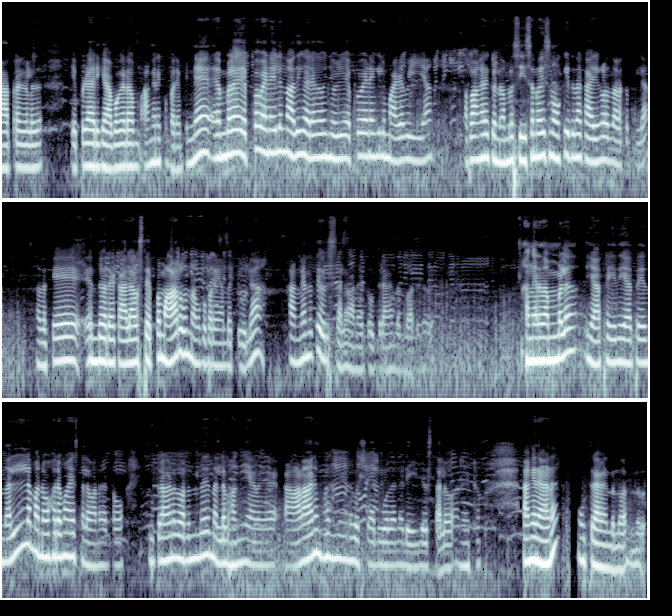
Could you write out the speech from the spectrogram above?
യാത്രകൾ എപ്പോഴായിരിക്കും അപകടം? അങ്ങനെയൊക്കെ പറയും. പിന്നെ നമ്മൾ എപ്പോൾ വേണമെങ്കിലും നദി കരകവിഞ്ഞൊഴുകുക എപ്പോൾ വേണമെങ്കിലും മഴ പെയ്യുക. അപ്പോൾ അങ്ങനെയൊക്കെ ഉണ്ട്. നമ്മൾ സീസൺ വൈസ് നോക്കിയിരുന്ന കാര്യങ്ങളൊന്നും നടക്കത്തില്ല. അതൊക്കെ എന്താ പറയുക കാലാവസ്ഥ എപ്പോൾ മാറുമെന്ന് നമുക്ക് പറയാൻ പറ്റൂല. അങ്ങനത്തെ ഒരു സ്ഥലമാണ് കേട്ടോ ഉത്തരാഖണ്ഡ് എന്ന് പറയുന്നത്. അങ്ങനെ നമ്മൾ യാത്ര ചെയ്ത് യാത്ര ചെയ്ത് നല്ല മനോഹരമായ സ്ഥലമാണ് കേട്ടോ. ഉത്തരാഖണ്ഡ് എന്ന് പറയുന്നത് നല്ല ഭംഗിയാണ്. കാണാനും ഭംഗിയാണ്. പക്ഷേ അതുപോലെ തന്നെ ഡേഞ്ചർ സ്ഥലമാണ് കേട്ടോ. അങ്ങനെയാണ് ഉത്തരാഖണ്ഡ് എന്ന് പറയുന്നത്.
